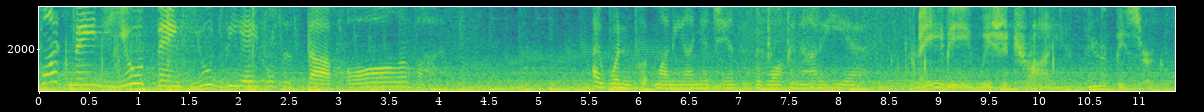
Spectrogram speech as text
What made you think you'd be able to stop all of us? I wouldn't put money on your chances of walking out of here. Maybe we should try a therapy circle.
